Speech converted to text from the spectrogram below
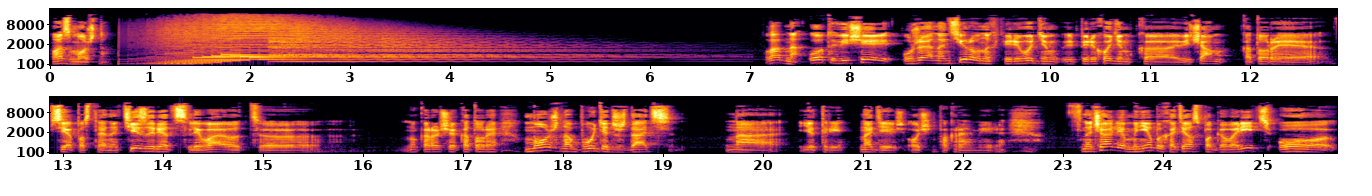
Возможно. Ладно, от вещей уже анонсированных переводим, переходим к вещам, которые все постоянно тизерят, сливают, э, ну, короче, которые можно будет ждать на E3. Надеюсь, очень, по крайней мере. Вначале мне бы хотелось поговорить о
